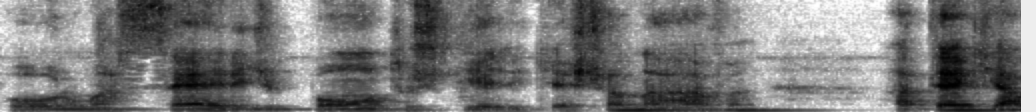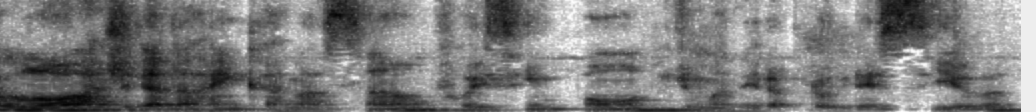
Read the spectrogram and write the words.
por uma série de pontos que ele questionava, até que a lógica da reencarnação foi se impondo de maneira progressiva.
